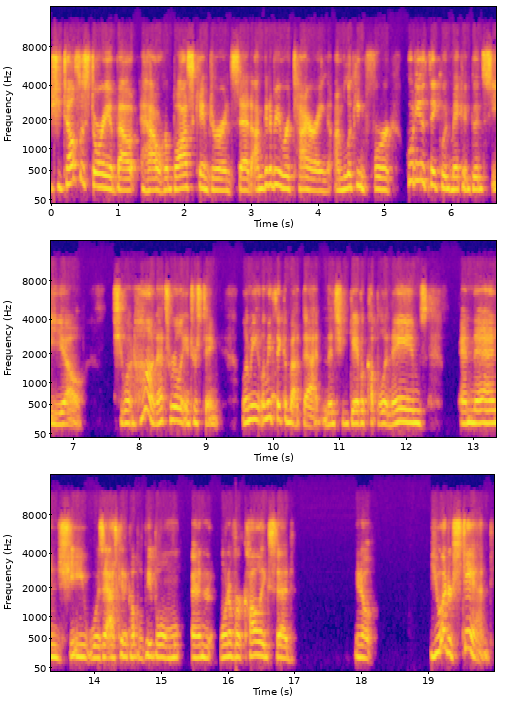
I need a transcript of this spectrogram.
she tells a story about how her boss came to her and said, I'm going to be retiring. I'm looking for who do you think would make a good CEO? She went, huh, that's really interesting. Let me let me think about that. And then she gave a couple of names. And then she was asking a couple of people, and one of her colleagues said, you know, you understand,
